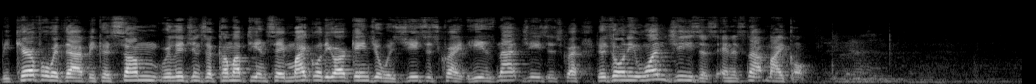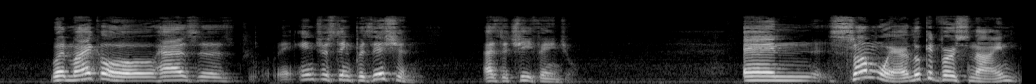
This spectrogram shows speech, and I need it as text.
Be careful with that because some religions will come up to you and say Michael the archangel was Jesus Christ. He is not Jesus Christ. There's only one Jesus, and it's not Michael. But Michael has an interesting position as the chief angel. And somewhere, look at verse 9,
